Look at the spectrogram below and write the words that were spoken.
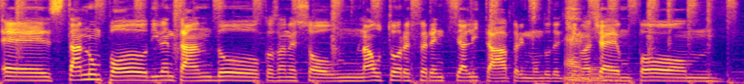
eh, stanno un po' diventando, cosa ne so, un'autoreferenzialità per il mondo del È cinema, vero. cioè un po'... mh, vero.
